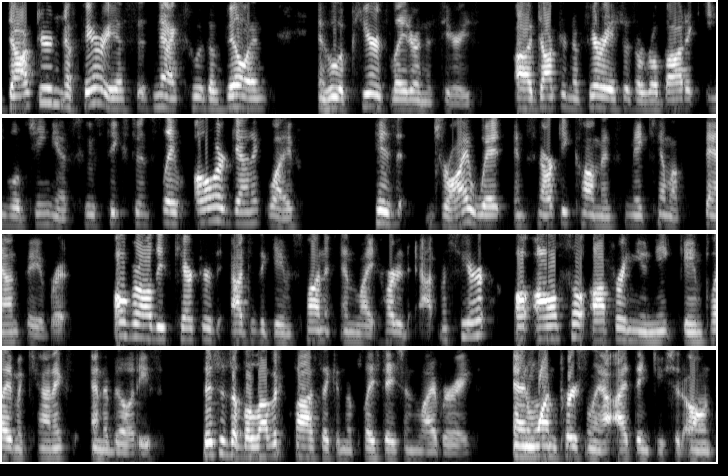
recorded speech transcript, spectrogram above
Dr. Nefarious is next, who is a villain and who appears later in the series. uh, Dr. Nefarious is a robotic evil genius who seeks to enslave all organic life. His dry wit and snarky comments make him a fan favorite. Overall, these characters add to the game's fun and lighthearted atmosphere while also offering unique gameplay mechanics and abilities. This is a beloved classic in the PlayStation library, and one personally I think you should own.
